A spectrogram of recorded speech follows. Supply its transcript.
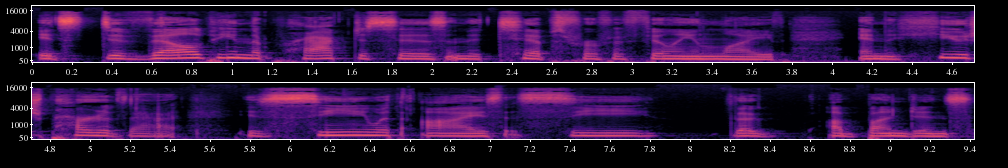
it's developing the practices and the tips for fulfilling life. And a huge part of that is seeing with eyes that see the abundance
